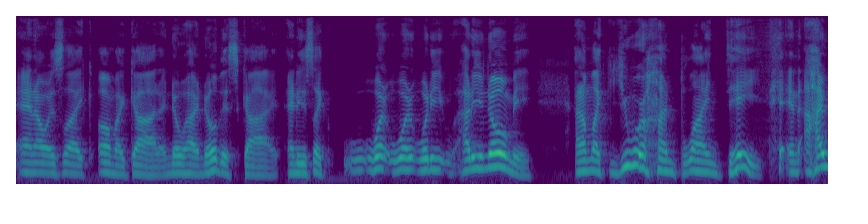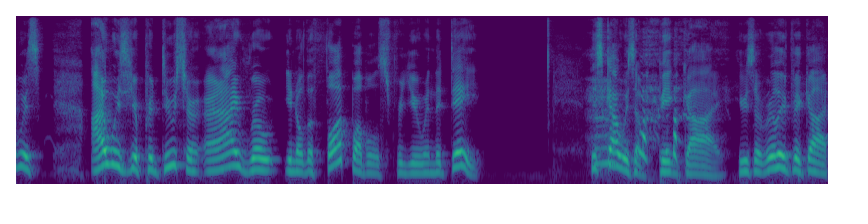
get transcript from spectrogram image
And I was like, oh my god, I know how I know this guy. And he's like, what what what do you? How do you know me? And I'm like, you were on Blind Date, and I was, I was your producer, and I wrote, you know, the thought bubbles for you in the date. This guy was a big guy. He was a really big guy.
